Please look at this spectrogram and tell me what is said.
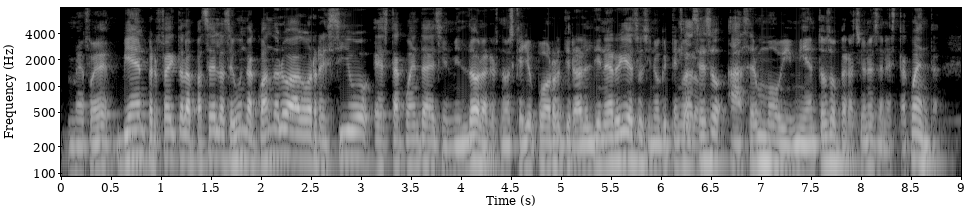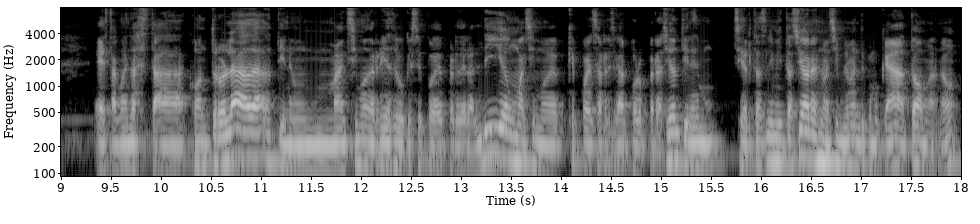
me fue bien, perfecto, la pasé. La segunda, cuando lo hago, recibo esta cuenta de 100 mil dólares. No es que yo puedo retirar el dinero y eso, sino que tengo acceso a hacer movimientos, operaciones en esta cuenta. Esta cuenta está controlada, tiene un máximo de riesgo que se puede perder al día, un máximo que puedes arriesgar por operación, tiene ciertas limitaciones, no es simplemente como que, ah, toma, ¿no?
